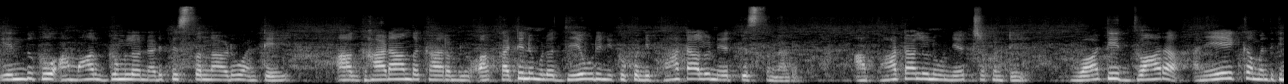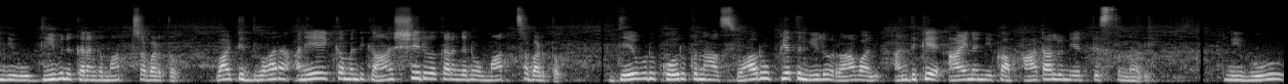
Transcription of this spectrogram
ఎందుకు ఆ మార్గంలో నడిపిస్తున్నాడు అంటే ఆ గాఢాంధకారంలో ఆ కఠినములో దేవుడు నీకు కొన్ని పాఠాలు నేర్పిస్తున్నాడు. ఆ పాఠాలు నువ్వు నేర్చుకుంటే వాటి ద్వారా అనేక మందికి నీవు దీవెనకరంగా మార్చబడతావు. వాటి ద్వారా అనేక మందికి ఆశీర్వకరంగా నువ్వు మార్చబడతావు. దేవుడు కోరుకున్న ఆ స్వారూప్యత నీలో రావాలి. అందుకే ఆయన నీకు ఆ పాఠాలు నేర్పిస్తున్నాడు. నీవు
